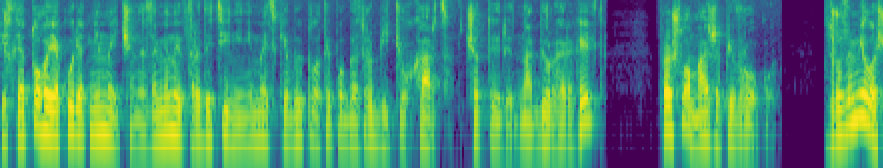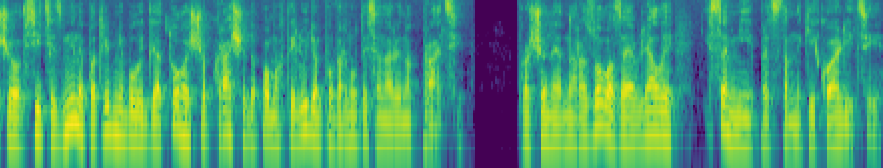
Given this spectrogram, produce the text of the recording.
Після того, як уряд Німеччини замінив традиційні німецькі виплати по безробіттю Харц 4 на Бюргергельд, пройшло майже півроку. Зрозуміло, що всі ці зміни потрібні були для того, щоб краще допомогти людям повернутися на ринок праці, про що неодноразово заявляли і самі представники коаліції.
